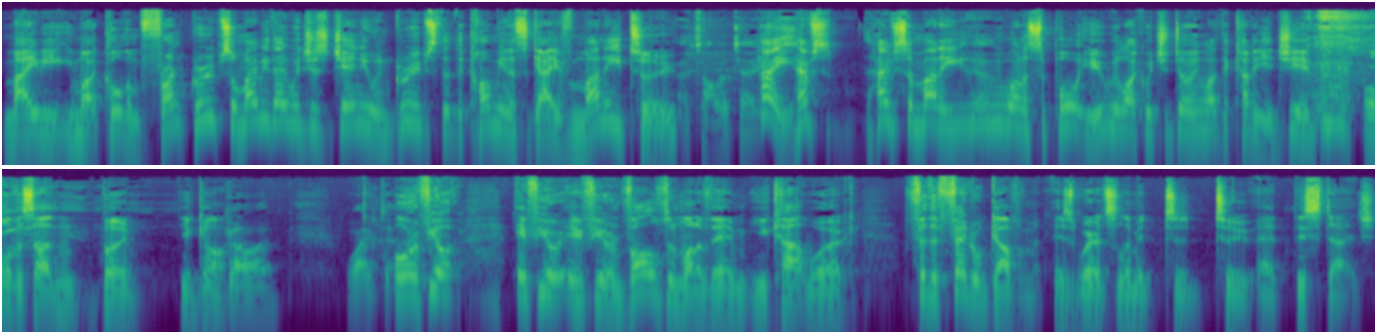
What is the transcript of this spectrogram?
maybe you might call them front groups, or maybe they were just genuine groups that the communists gave money to. That's all it takes. Hey, have have some money. We want to support you. We like what you're doing. Like the cut of your jib. All of a sudden, boom, you're gone. gone wiped out Or if you're if you're if you're involved in one of them, you can't work for the federal government. Is where it's limited to at this stage.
